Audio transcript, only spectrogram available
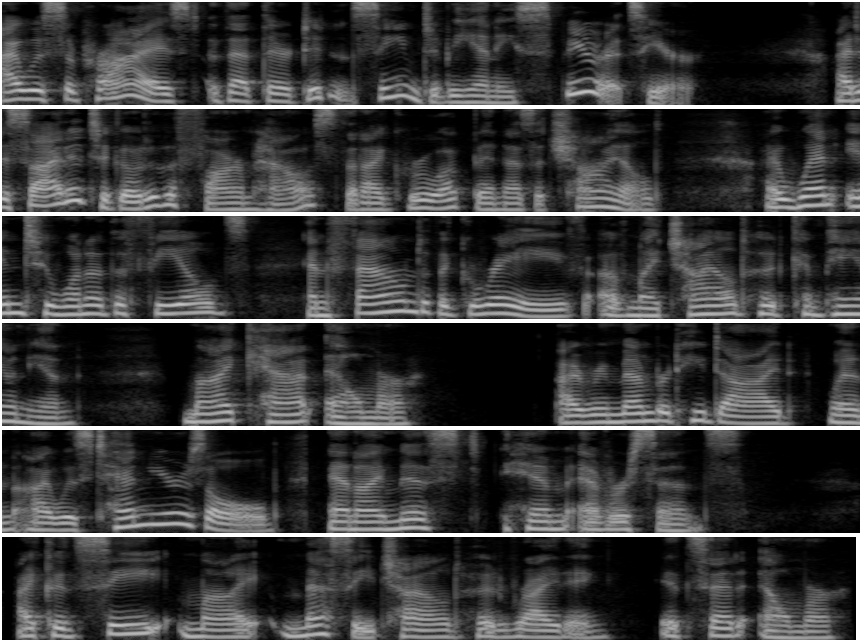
I was surprised that there didn't seem to be any spirits here. I decided to go to the farmhouse that I grew up in as a child. I went into one of the fields and found the grave of my childhood companion, my cat Elmer. I remembered he died when I was 10 years old, and I missed him ever since. I could see my messy childhood writing. It said Elmer.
